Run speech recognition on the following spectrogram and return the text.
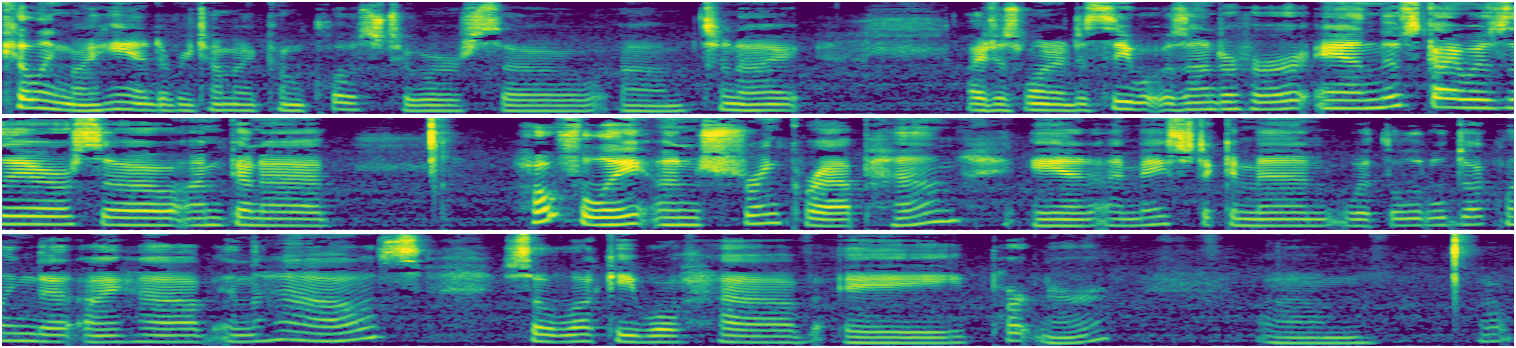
killing my hand every time I come close to her. So um, tonight, I just wanted to see what was under her. And this guy was there, so I'm going to hopefully unshrink wrap him and I may stick him in with the little duckling that I have in the house. So Lucky will have a partner. Um, oh,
